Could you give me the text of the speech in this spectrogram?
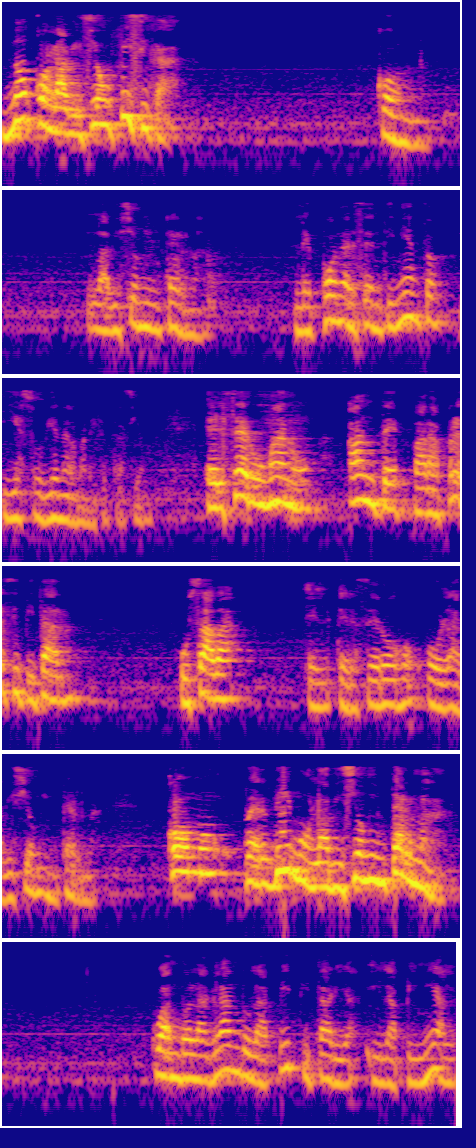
no con la visión física, con la visión interna, le pone el sentimiento y eso viene a la manifestación. El ser humano, antes para precipitar, usaba el tercer ojo o la visión interna. ¿Cómo perdimos la visión interna? Cuando la glándula pituitaria y la pineal,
